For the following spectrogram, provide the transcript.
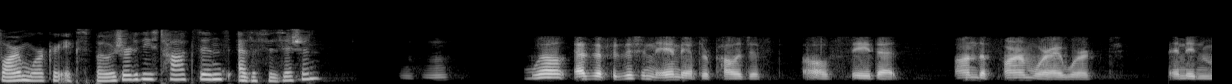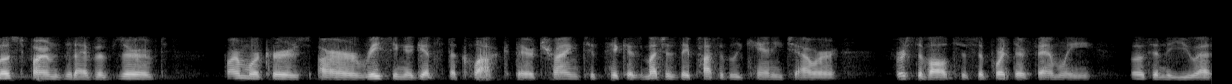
farm worker exposure to these toxins as a physician? Mm-hmm. Well, as a physician and anthropologist, I'll say that on the farm where I worked, and in most farms that I've observed, farm workers are racing against the clock. They're trying to pick as much as they possibly can each hour, first of all, to support their family, both in the U.S.,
